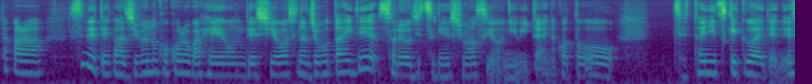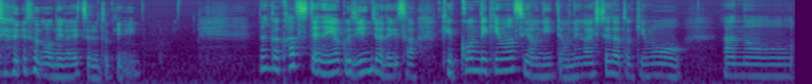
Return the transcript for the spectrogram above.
だから全てが自分の心が平穏で幸せな状態でそれを実現しますようにみたいなことを絶対に付け加えてんですよね そのお願いする時に。なんかかつてねよく神社でさ結婚できますようにってお願いしてた時もあの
